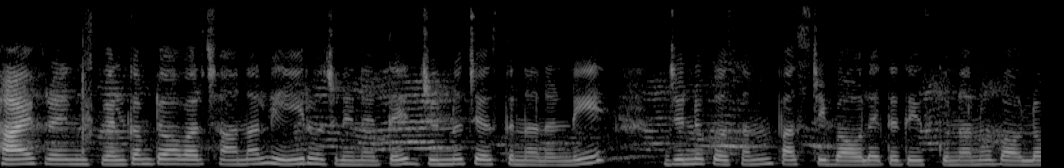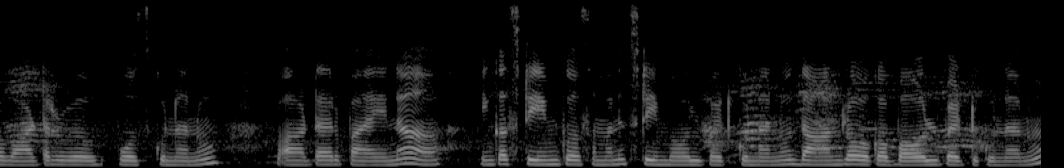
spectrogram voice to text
Hi friends welcome to our channel. ఈరోజు నేనైతే జున్ను చేస్తున్నానండి. జున్ను కోసం ఫస్ట్ ఈ బౌల్ అయితే తీసుకున్నాను. బౌల్లో వాటర్ పోసుకున్నాను. వాటర్ పైన ఇంకా స్టీమ్ కోసం అని స్టీమ్ బౌల్ పెట్టుకున్నాను. దానిలో ఒక బౌల్ పెట్టుకున్నాను.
